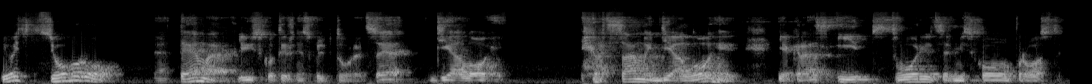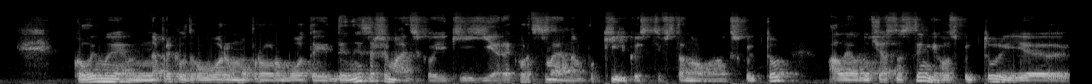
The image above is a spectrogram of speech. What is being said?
І ось цього року е, тема Львівського тижня скульптури це діалоги. І от саме діалоги якраз і створюються в міському просторі. Коли ми, наприклад, говоримо про роботи Дениса Шиманського, який є рекордсменом по кількості встановлених скульптур, але одночасно з тим його скульптури є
